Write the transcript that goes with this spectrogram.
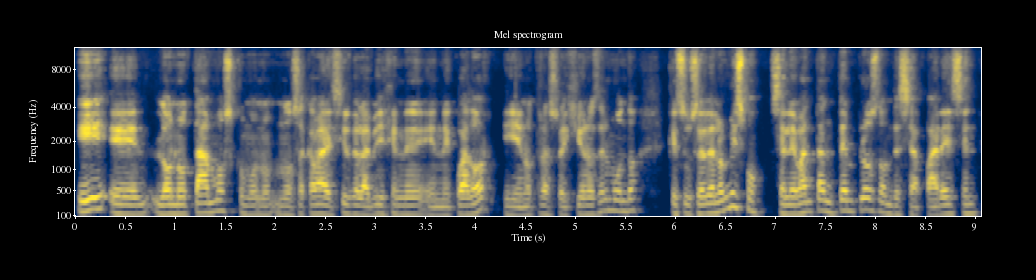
y eh, lo notamos, como nos acaba de decir de la Virgen e, en Ecuador y en otras regiones del mundo, que sucede lo mismo. Se levantan templos donde se aparecen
